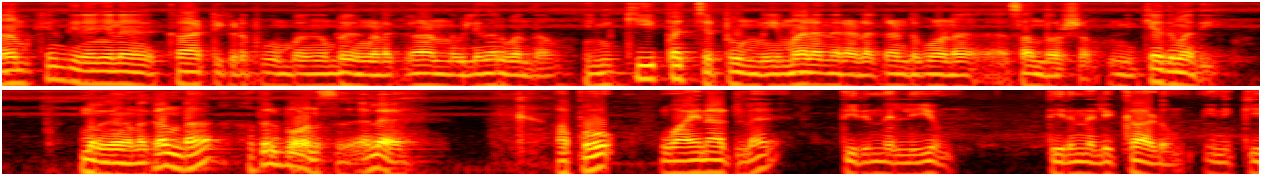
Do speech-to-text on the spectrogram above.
നമുക്ക് എന്തിനാ കാട്ടിക്കൂടെ പോകുമ്പോൾ മൃഗങ്ങളൊക്കെ കാണുന്ന വലിയ നിർബന്ധം. എനിക്ക് ഈ പച്ചപ്പും ഈ മലനിരകളൊക്കെ കണ്ടു പോണ സന്തോഷം. എനിക്കത് മതി. മൃഗങ്ങളെ കണ്ട അതൊരു ബോണസ് അല്ലേ? അപ്പോൾ വയനാട്ടിലെ തിരുനെല്ലിയും തിരുനെല്ലിക്കാടും എനിക്ക്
